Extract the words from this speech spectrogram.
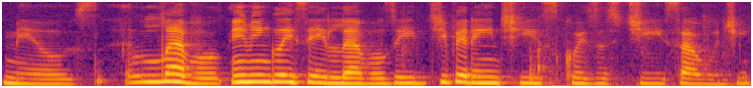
meus levels. Em inglês é levels e diferentes coisas de saúde.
